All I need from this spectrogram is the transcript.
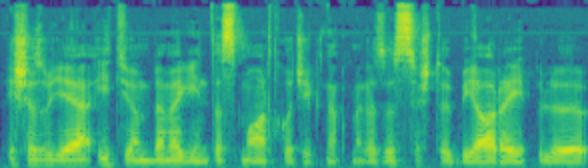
és ez ugye itt jön be megint a smart kocsiknak, meg az összes többi arra épülő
